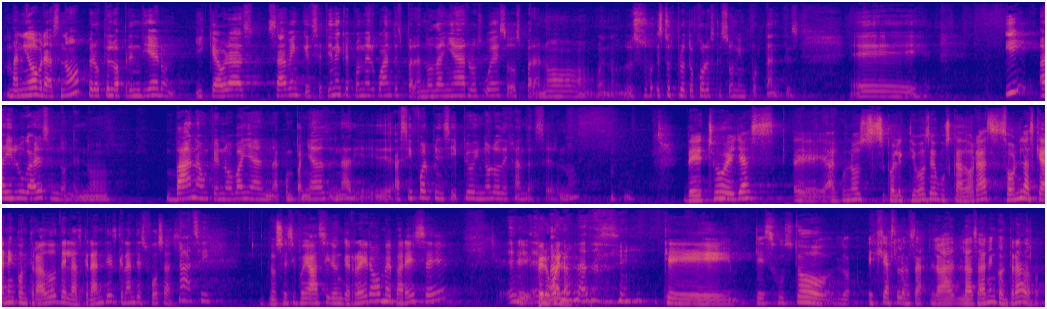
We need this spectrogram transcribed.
maniobras, ¿no? Pero que lo aprendieron y que ahora saben que se tienen que poner guantes para no dañar los huesos, para no, bueno, estos protocolos que son importantes. Eh, y hay lugares en donde no van, aunque no vayan acompañadas de nadie. Así fue al principio y no lo dejan de hacer, ¿no? De hecho, ellas, eh, algunos colectivos de buscadoras son las que han encontrado de las grandes, grandes fosas. Ah, sí. No sé si fue, ha sido en Guerrero, me parece, En- Eh, en pero bueno. lados, sí. que, que es justo, lo- ellas las, ha- la- las han encontrado,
